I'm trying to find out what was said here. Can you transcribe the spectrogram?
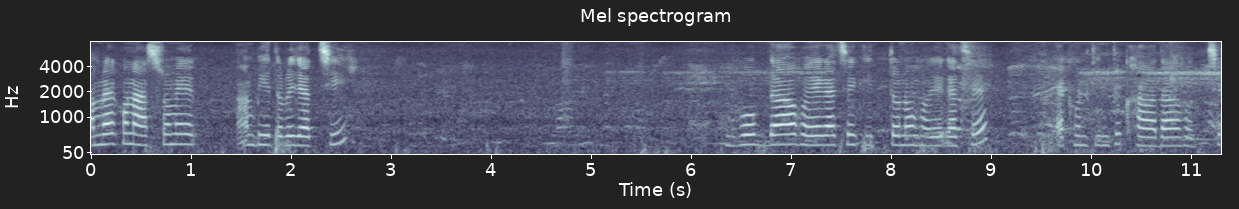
আমরা এখন আশ্রমের ভেতরে যাচ্ছি। ভোগ দেওয়া হয়ে গেছে, কীর্তনও হয়ে গেছে। এখন কিন্তু খাওয়া দাওয়া হচ্ছে।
